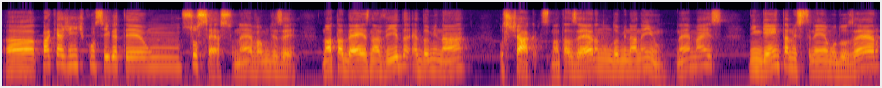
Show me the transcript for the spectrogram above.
uh, para que a gente consiga ter um sucesso, né? Vamos dizer, nota 10 na vida é dominar os chakras, nota 0 é não dominar nenhum, né? Mas ninguém está no extremo do 0,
